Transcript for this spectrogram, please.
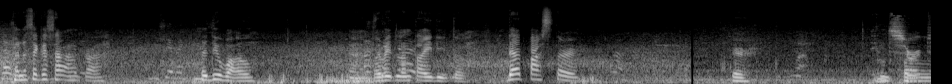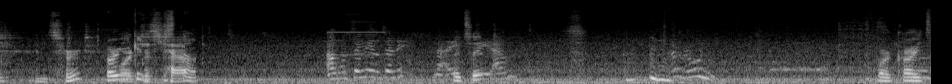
Kung nasagasaan ka, Hindi siya nag Pwede wow. Yan, tabit lang tayo dito. That pastor. Here. Insert. Insert? Or, you can just stop. Ang unsali, unsali. That's it. Four cards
